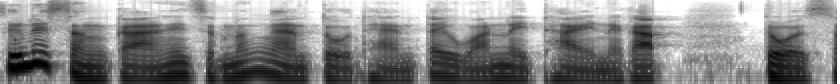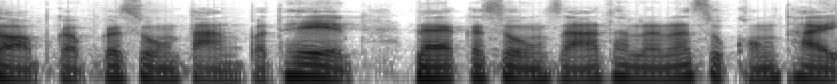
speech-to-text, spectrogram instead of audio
จึงได้สั่งการให้สำนักงงานตัวแทนไต้หวันในไทยนะครับ ตรวจสอบกับกระทรวงต่างประเทศ และกระทรวงสาธารณสุขของไทย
